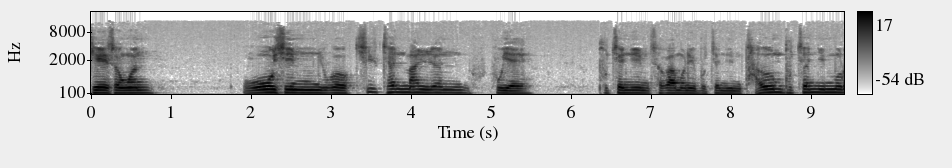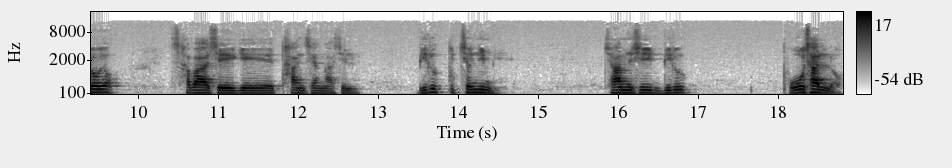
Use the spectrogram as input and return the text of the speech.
개성은 56억 7천만 년 후에 부처님, 서가모니 부처님, 다음 부처님으로 사바세계에 탄생하실 미륵 부처님이 잠시 미륵 보살로,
